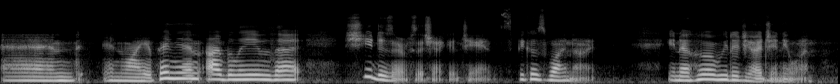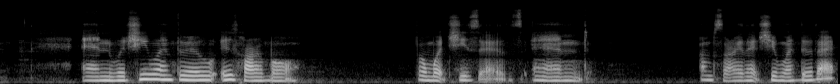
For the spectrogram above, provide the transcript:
And in my opinion, I believe that she deserves a second chance. Because why not? You know, who are we to judge anyone? And what she went through is horrible from what she says. And I'm sorry that she went through that.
